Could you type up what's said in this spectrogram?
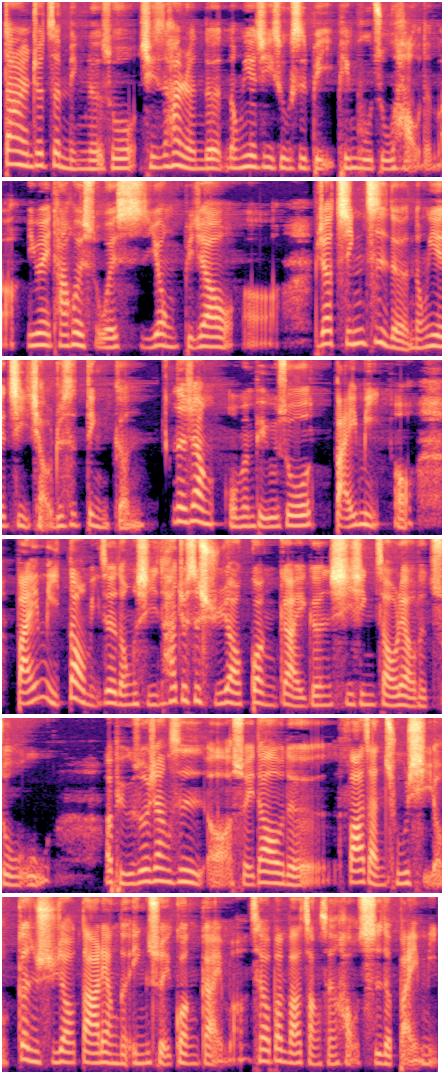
当然就证明了说，其实汉人的农业技术是比平埔族好的嘛，因为他会所谓使用比较呃比较精致的农业技巧，就是定根。那像我们比如说白米哦，白米、稻米这个东西，它就是需要灌溉跟细心照料的作物。啊，比如说像是呃水稻的发展初期哦，更需要大量的饮水灌溉嘛，才有办法长成好吃的白米。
